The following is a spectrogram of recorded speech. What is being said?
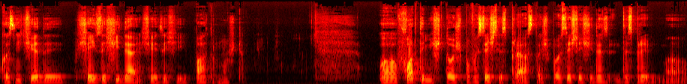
căsnicie de 60 de ani, 64, nu știu. Uh, foarte mișto și povestește despre asta și povestește și de, despre uh,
